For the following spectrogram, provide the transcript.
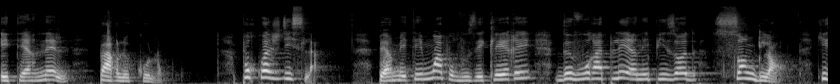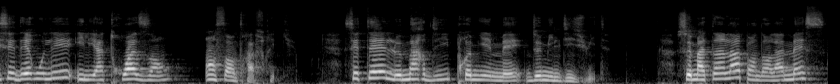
éternelle par le colon. Pourquoi je dis cela? Permettez-moi, pour vous éclairer, de vous rappeler un épisode sanglant qui s'est déroulé il y a trois ans en Centrafrique. C'était le mardi 1er mai 2018. Ce matin-là, pendant la messe,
